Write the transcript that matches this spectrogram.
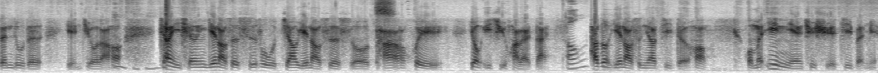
深入的研究了哈。像以前严老师的师傅教严老师的时候，他会用一句话来带。哦，他说：“严老师，你要记得哈，我们一年去学基本面，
